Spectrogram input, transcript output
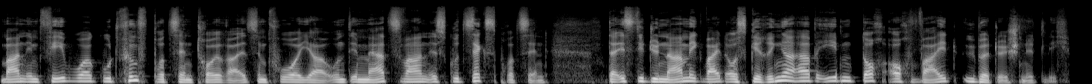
waren im Februar gut fünf Prozent teurer als im Vorjahr und im März waren es gut sechs Prozent. Da ist die Dynamik weitaus geringer, aber eben doch auch weit überdurchschnittlich.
